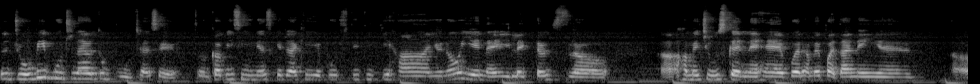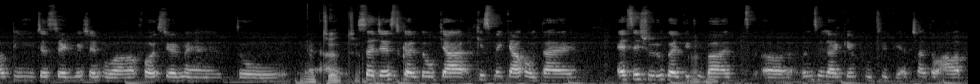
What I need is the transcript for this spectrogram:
तो जो भी पूछना है तो पूछ ऐसे। तो कभी सीनियर्स के जाके ये पूछती थी कि हाँ यू नो ये नए इलेक्टिव्स हमें चूज़ करने हैं पर हमें पता नहीं है। अभी जस्ट एडमिशन हुआ फ़र्स्ट ईयर में है तो अच्छा, अच्छा। सजेस्ट कर दो क्या किसमें क्या होता है। ऐसे शुरू करती थी बात उनसे जाके पूछी थी अच्छा तो आप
